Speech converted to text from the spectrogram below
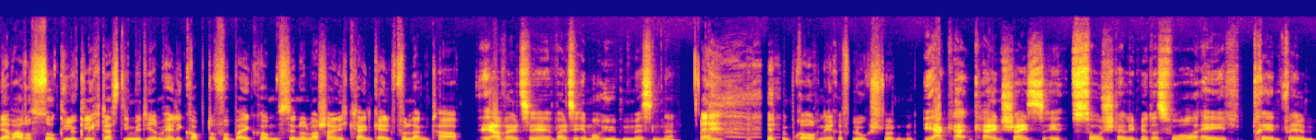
Der war doch so glücklich, dass die mit ihrem Helikopter vorbeikommen sind und wahrscheinlich kein Geld verlangt haben. ja, weil sie, weil sie immer üben müssen, ne? Brauchen ihre Flugstunden. Ja, ke kein Scheiß. So stelle ich mir das vor. Hey, ich drehe einen Film.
